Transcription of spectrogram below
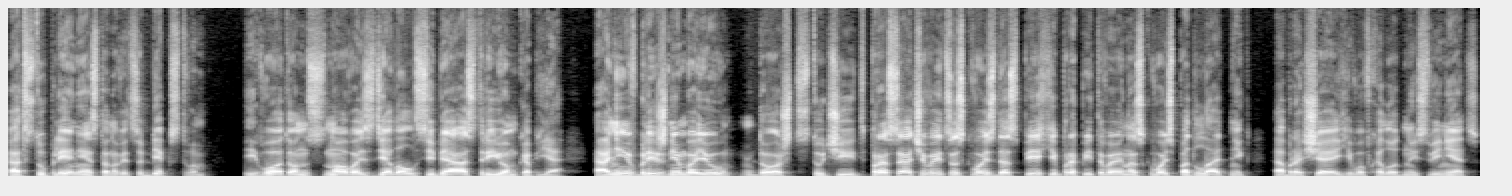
Отступление становится бегством. И вот он снова сделал себя острием копья. Они в ближнем бою. Дождь стучит, просачивается сквозь доспехи, пропитывая насквозь подлатник, обращая его в холодный свинец.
